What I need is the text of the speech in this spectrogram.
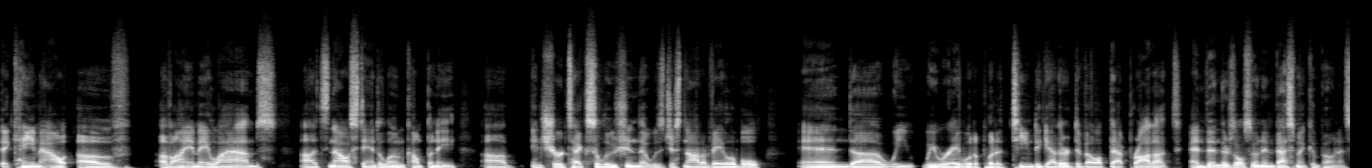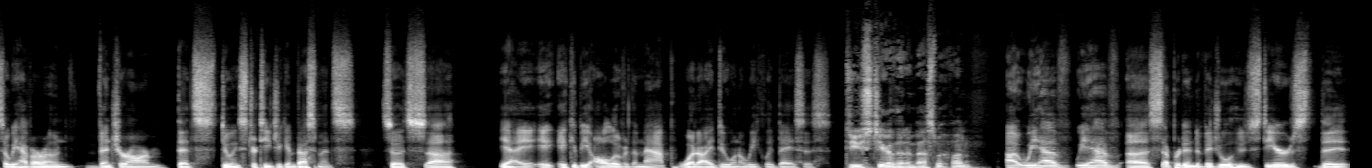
that came out of, of IMA Labs. Uh, it's now a standalone company, uh, InsurTech solution that was just not available and uh, we we were able to put a team together, develop that product, and then there's also an investment component. So we have our own venture arm that's doing strategic investments. So it's uh, yeah, it, it could be all over the map what I do on a weekly basis. Do you steer that investment fund? Uh, we have we have a separate individual who steers the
